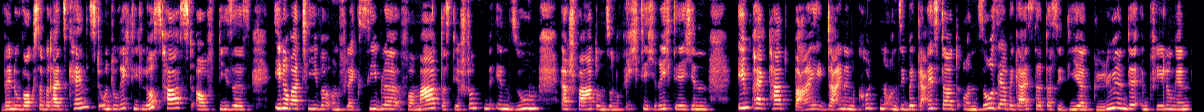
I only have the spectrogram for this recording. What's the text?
wenn du Voxer bereits kennst und du richtig Lust hast auf dieses innovative und flexible Format, das dir Stunden in Zoom erspart und so einen richtig, richtigen Impact hat bei deinen Kunden und sie begeistert und so sehr begeistert, dass sie dir glühende Empfehlungen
